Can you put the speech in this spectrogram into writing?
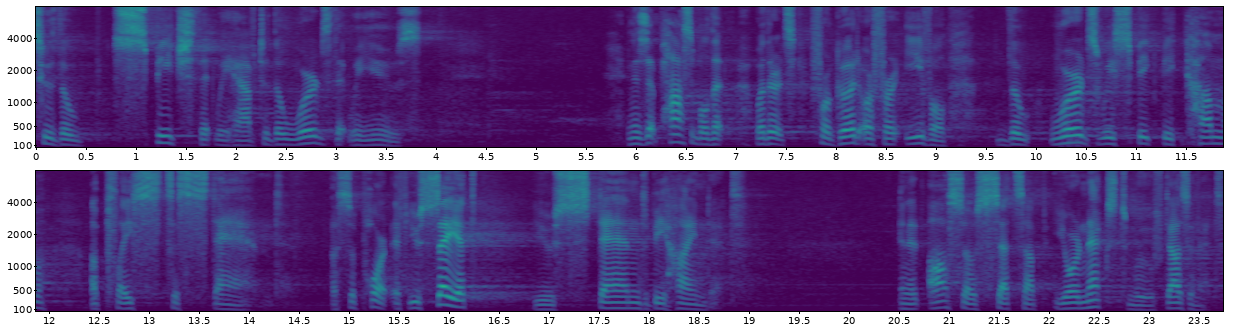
to the speech that we have, to the words that we use. And is it possible that whether it's for good or for evil, the words we speak become a place to stand, a support. If you say it, you stand behind it. And it also sets up your next move, doesn't it?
